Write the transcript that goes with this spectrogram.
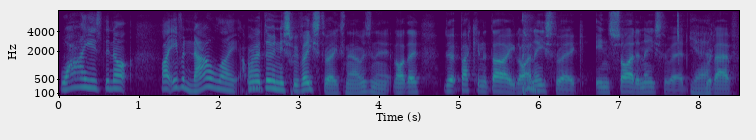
Why is there not like even now? Like, I Well, they're doing this with Easter eggs now, isn't it? Like they they- back in the day, like an Easter egg inside an Easter egg Yeah. would have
